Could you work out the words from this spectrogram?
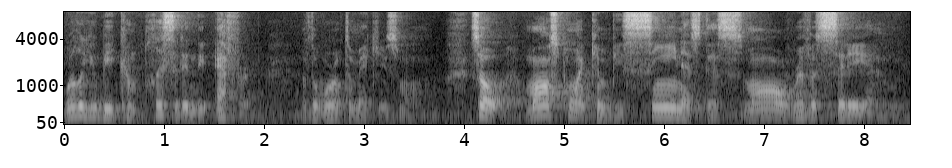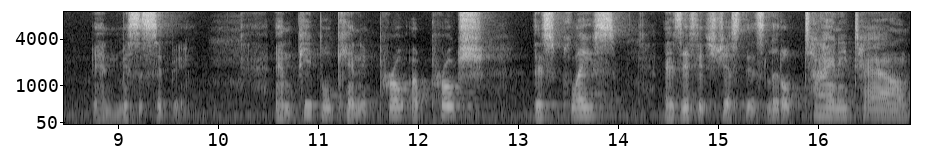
Will you be complicit in the effort of the world to make you small? So, Moss Point can be seen as this small river city in, in Mississippi. And people can appro- approach this place as if it's just this little tiny town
